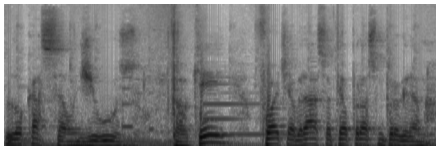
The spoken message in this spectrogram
locação, de uso. Tá ok? Forte abraço, até o próximo programa.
